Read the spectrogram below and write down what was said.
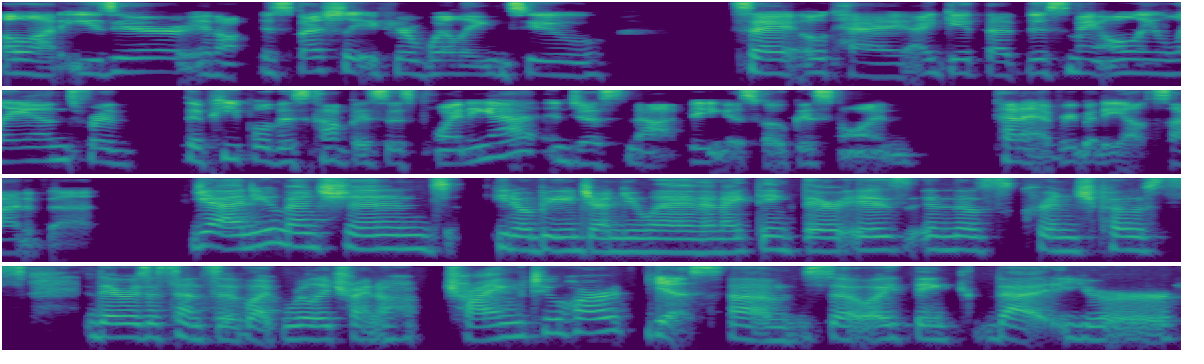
a lot easier, and especially if you're willing to say, okay, I get that this may only land for the people this compass is pointing at and just not being as focused on kind of everybody outside of that. Yeah, and you mentioned, you know, being genuine and I think there is in those cringe posts there is a sense of like really trying to trying too hard. Yes. Um so I think that you're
